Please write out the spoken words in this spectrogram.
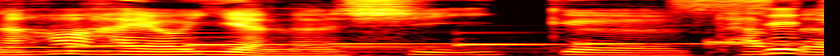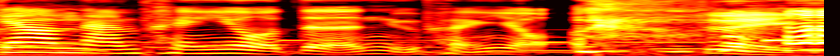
然后还有演了是一个死掉男朋友的女朋友，对。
